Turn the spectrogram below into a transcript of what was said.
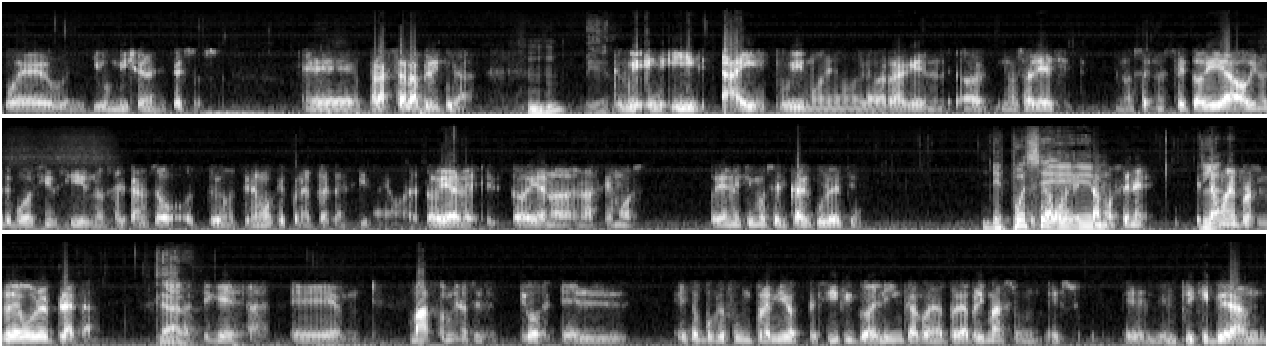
fue 21 millones de pesos eh, para hacer la película. Bien. Y ahí estuvimos, digamos, la verdad que ver, no sabría decir, no sé, no sé todavía, hoy no te puedo decir si nos alcanzó o tu- tenemos que poner plata encima, digamos. todavía todavía no, no hacemos, todavía no hicimos el cálculo ese. Después, Estamos, eh, estamos, en el, claro. estamos en el proceso de devolver plata. Claro. Así que eh, más o menos es, digo, el, esto porque fue un premio específico del Inca con el Prueba Prima, es un, es, en, en principio eran,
